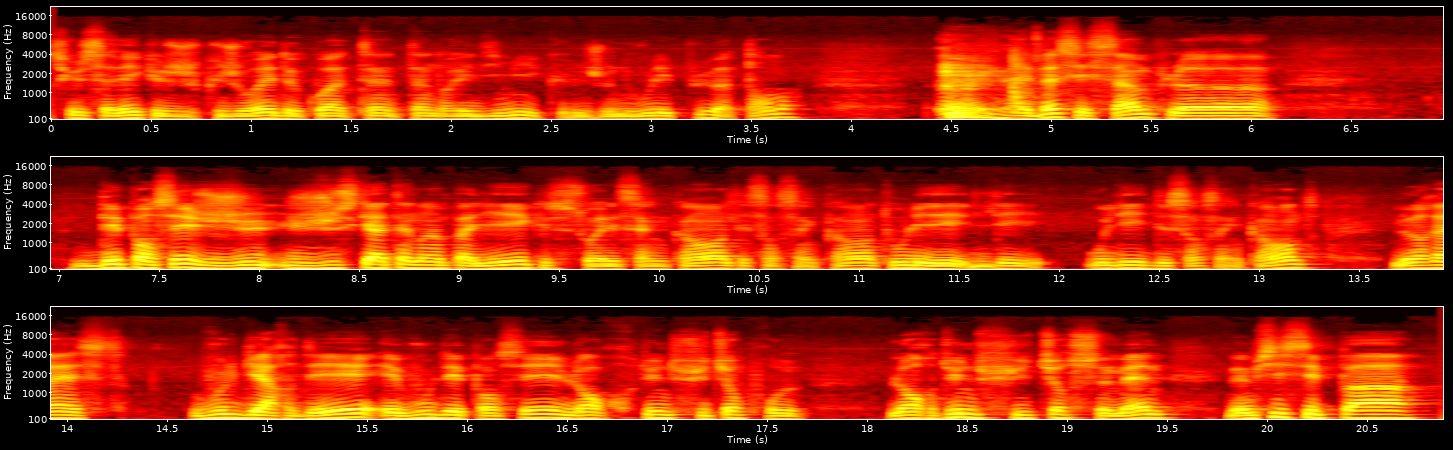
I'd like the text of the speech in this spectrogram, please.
parce que je savais que j'aurais de quoi atteindre les 10 000 et que je ne voulais plus attendre, et eh ben c'est simple, euh, dépenser jusqu'à atteindre un palier, que ce soit les 50, les 150 ou les, les, ou les 250. Le reste, vous le gardez et vous le dépensez lors d'une future, semaine, même si c'est pas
